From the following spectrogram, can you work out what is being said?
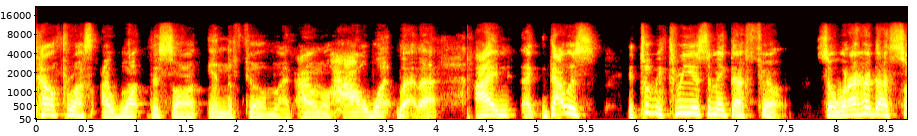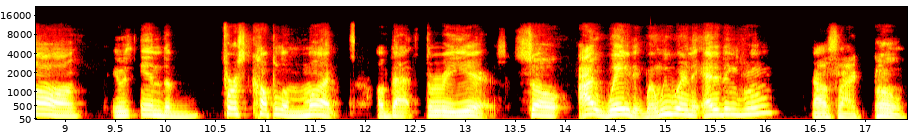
tell Thrust I want this song in the film. Like, I don't know how, what, what that. I like that was it took me three years to make that film. So when I heard that song, it was in the first couple of months of that three years. So I waited. When we were in the editing room, I was like, boom,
